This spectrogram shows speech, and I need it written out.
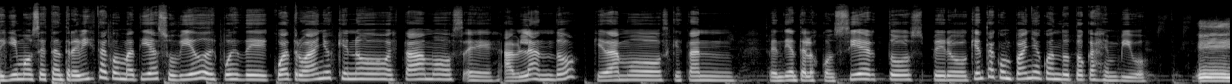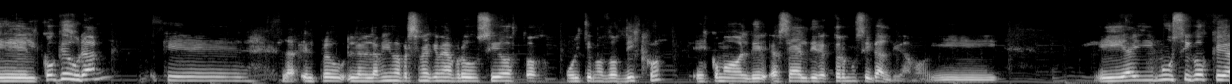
Seguimos esta entrevista con Matías Oviedo después de cuatro años que no estábamos eh, hablando. Quedamos que están pendientes los conciertos, pero ¿quién te acompaña cuando tocas en vivo? El Coque Durán, que la, la- misma persona que me ha producido estos últimos dos discos, es como el, o sea, el director musical, digamos. Y hay músicos que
